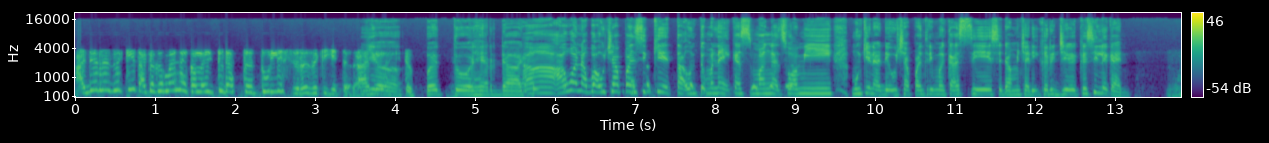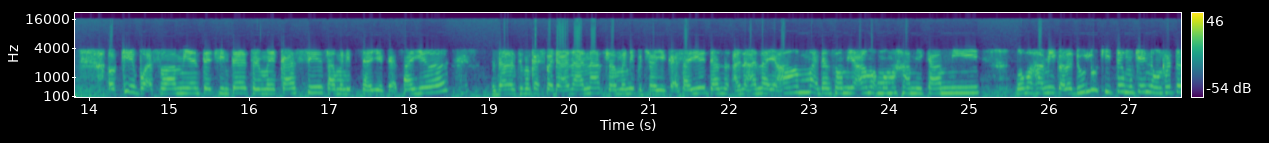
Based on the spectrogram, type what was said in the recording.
Ada rezeki tak akan ke mana. Kalau itu dah tertulis rezeki kita. Ada Ya, gitu. betul Herda. Ah, awak nak buat ucapan sikit tak untuk menaikkan semangat suami? Mungkin ada ucapan terima kasih sedang mencari kerja ke? Silakan. Okey buat suami yang tercinta Terima kasih. Selama ni percaya kat saya Dan terima kasih pada anak-anak Selama ni percaya kat saya Dan anak-anak yang amat Dan suami yang amat memahami kami Memahami Kalau dulu kita mungkin orang kata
